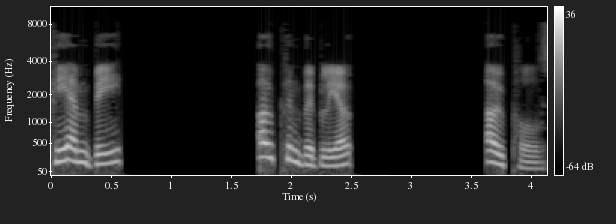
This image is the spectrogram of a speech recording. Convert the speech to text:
PMB OpenBiblio Opals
